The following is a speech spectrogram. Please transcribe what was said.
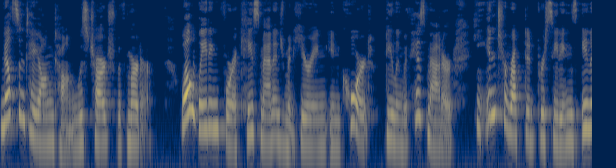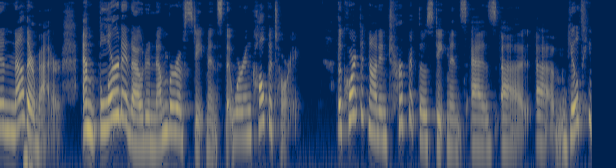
Nelson Teong Tong was charged with murder. While waiting for a case management hearing in court dealing with his matter, he interrupted proceedings in another matter and blurted out a number of statements that were inculpatory. The court did not interpret those statements as uh, um, guilty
